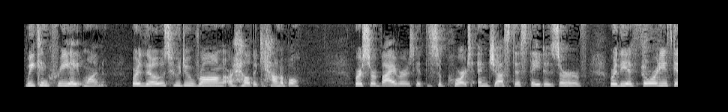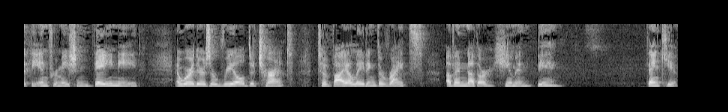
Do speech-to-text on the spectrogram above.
We can create one where those who do wrong are held accountable, where survivors get the support and justice they deserve, where the authorities get the information they need, and where there's a real deterrent to violating the rights of another human being. Thank you.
